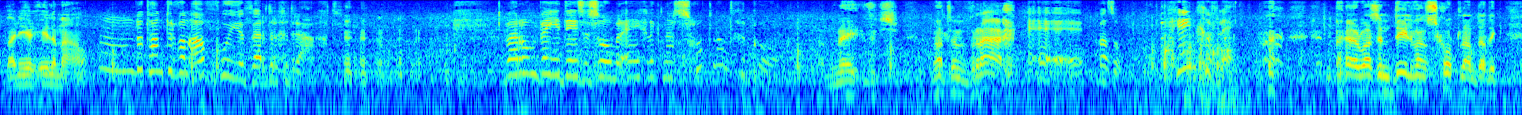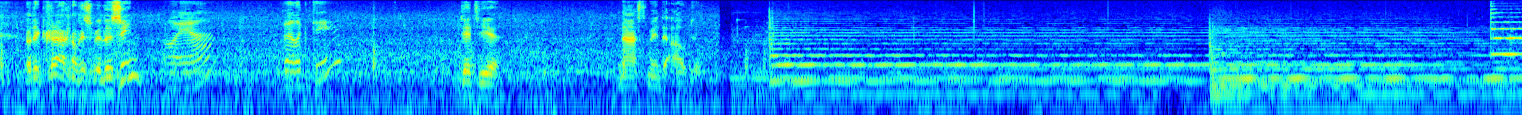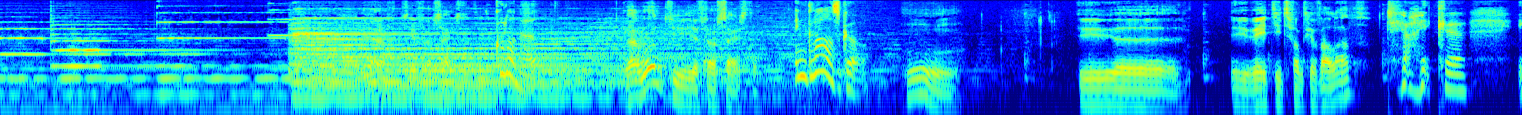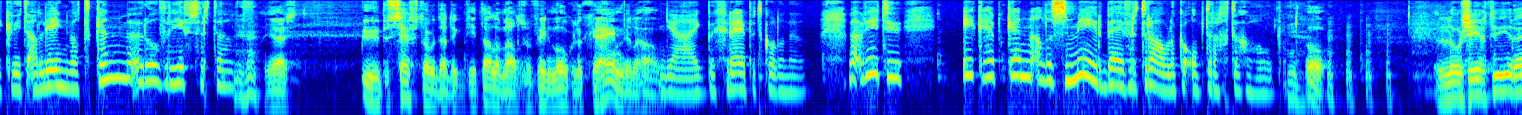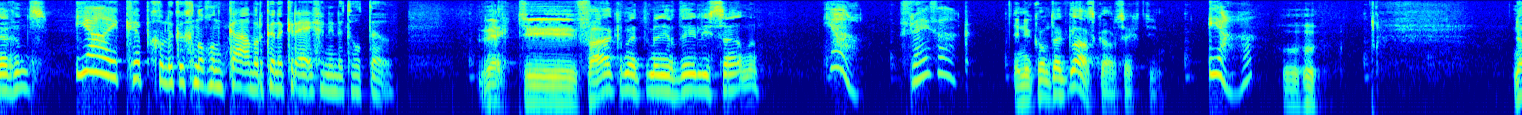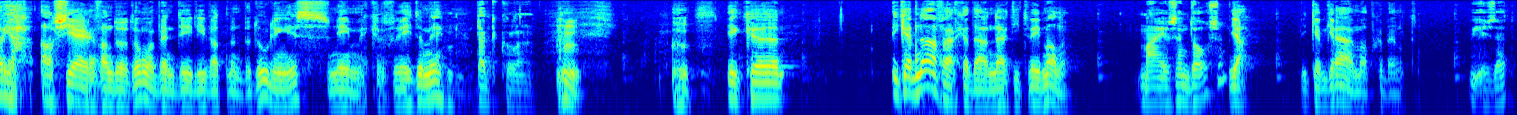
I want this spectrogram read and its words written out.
Wanneer helemaal? Hmm, dat hangt ervan af hoe je verder gedraagt. Waarom ben je deze zomer eigenlijk naar Schotland gekomen? Mavis, wat een vraag. Eh, eh, eh, pas op, geen gevlei. Er was een deel van Schotland dat ik, dat ik graag nog eens wilde zien. Oh ja? Welk deel? Dit hier. Naast me in de auto. Waar woont u, juffrouw Sangster? in Glasgow. U, eh, u weet iets van het geval af? Ja, ik, eh, ik weet alleen wat Ken me erover heeft verteld. Juist. U beseft toch dat ik dit allemaal zoveel mogelijk geheim wil houden? Ja, ik begrijp het, kolonel. Maar weet u, ik heb Ken alles meer bij vertrouwelijke opdrachten geholpen. Oh. Logeert u hier ergens? Ja, ik heb gelukkig nog een kamer kunnen krijgen in het hotel. Werkt u vaak met meneer Daly samen? Ja, vrij vaak. En u komt uit Glasgow, zegt u? Ja, Nou ja, als jij ervan doordrongen bent, Daly, wat mijn bedoeling is... neem ik er vrede mee. Dank u, kolonel. Ik, eh, ik heb navraag gedaan naar die twee mannen. Myers en Dawson? Ja, ik heb Graham opgebeld. Wie is dat?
